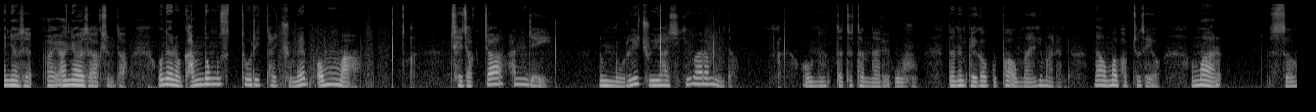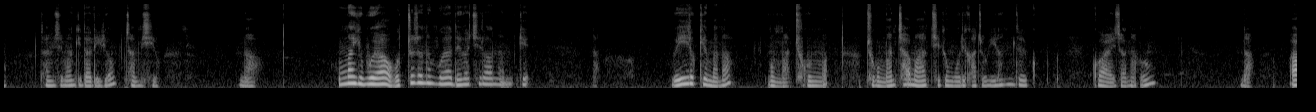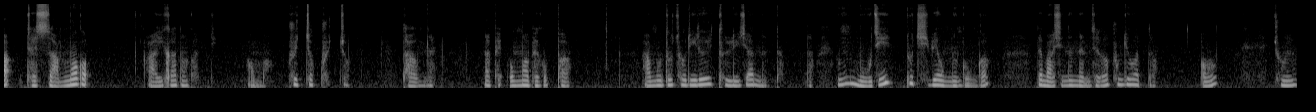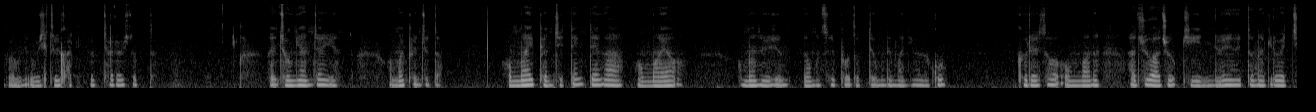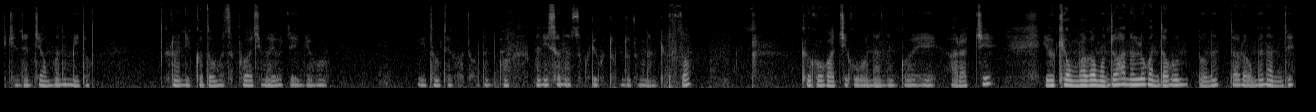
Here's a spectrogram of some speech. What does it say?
안녕하세요. 아, 안녕하세요. 악수입니다. 오늘은 감동 스토리 맵 엄마 제작자 한재희 눈물을 주의하시기 바랍니다. 어느 따뜻한 날의 오후 나는 배가 고파 엄마에게 말한다. 나 엄마 밥 주세요. 엄마 알았어. 잠시만 기다리렴. 잠시 후. 나 엄마 이게 뭐야? 어쩌자는 거야? 내가 싫어하는 게 왜 이렇게 많아? 엄마 조금만 조금만 참아. 지금 우리 가족이 힘들 거, 거 알잖아. 응? 나 아 됐어 안 먹어. 아이가 나간 뒤 엄마 훌쩍훌쩍 다음 날 나 배, 엄마 배고파. 아무도 소리를 들리지 않는다. 나, 응 뭐지? 또 집에 없는 건가? 내 맛있는 냄새가 풍겨왔다. 어? 종이 가운데 음식들이 가득 차려 있었다. 왜 종이 한 장이었어. 엄마의 편지다. 엄마의 편지 땡땡아 엄마야. 엄마는 요즘 너무 슬퍼 너 때문에 많이 울고 그래서 엄마는 아주 아주 긴 여행을 떠나기로 했지 괜찮지 엄마는 믿어. 그러니까 너무 슬퍼하지 말고 이도 내가 좋아하는 거 많이 사놨어. 그리고 돈도 좀 남겼어. 그거 가지고 원하는 거 해. 알았지? 이렇게 엄마가 먼저 하늘로 간다고 너는 따라오면 안 돼.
